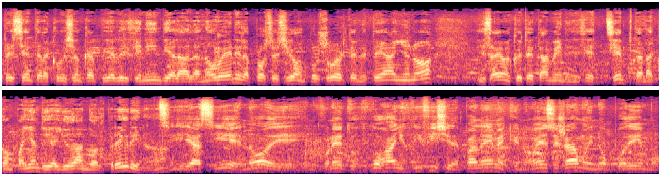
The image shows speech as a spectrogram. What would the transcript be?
presidente de la Comisión Capilla Virgen India, la, novena y la procesión, por suerte, en este año, ¿no? Y sabemos que ustedes también eh, siempre están acompañando y ayudando a los peregrinos, ¿no? Sí, así es, ¿no? con estos dos años difíciles de pandemia que nos encerramos y no podemos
